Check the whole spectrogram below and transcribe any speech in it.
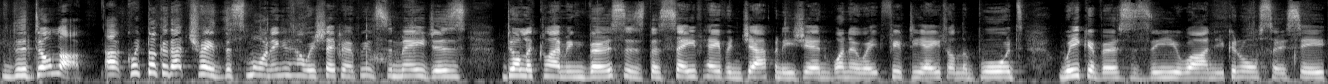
The dollar. Uh, quick look at that trade this morning and how we're shaping up with some majors. Dollar climbing versus the safe haven Japanese yen 108.58 on the boards. Weaker versus the yuan. You can also see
